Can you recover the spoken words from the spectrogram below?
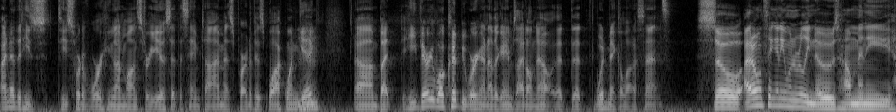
I know that he's he's sort of working on Monster EOS at the same time as part of his Block One gig. Mm-hmm. Um, but he very well could be working on other games. I don't know. That that would make a lot of sense. So I don't think anyone really knows how many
